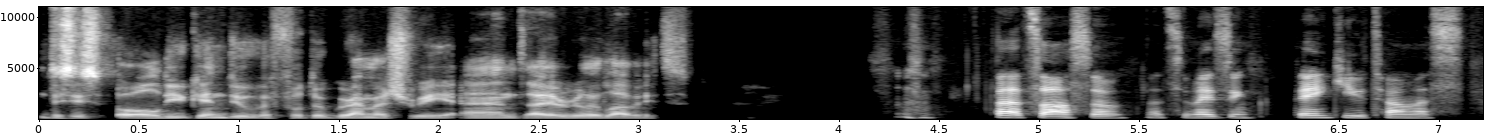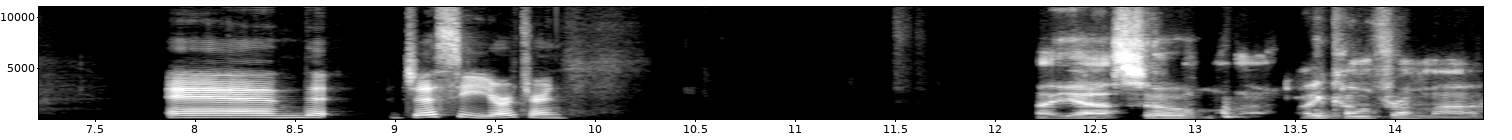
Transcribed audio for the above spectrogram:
this is all you can do with photogrammetry, and I really love it. That's awesome. That's amazing. Thank you, Thomas. And Jesse, your turn. Uh, yeah, so I come from uh,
